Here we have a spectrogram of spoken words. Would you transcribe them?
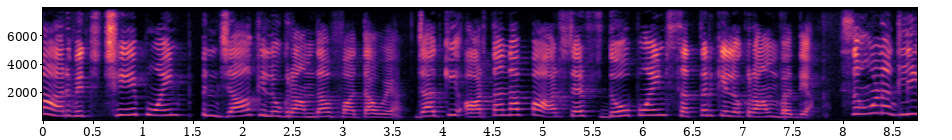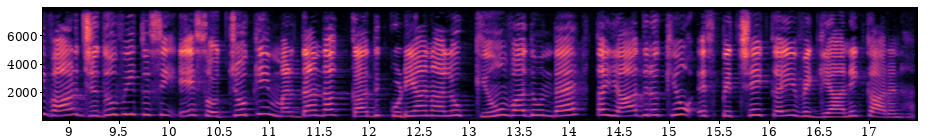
ਭਾਰ ਵਿੱਚ 6.50 ਕਿਲੋਗ੍ਰਾਮ ਦਾ ਵਾਧਾ ਹੋਇਆ, ਜਦਕਿ ਔਰਤਾਂ ਦਾ ਭਾਰ ਸਿਰਫ 2.70 ਕਿਲੋਗ੍ਰਾਮ ਵਧਿਆ। ਸੋ ਹੁਣ ਅਗਲੀ ਵਾਰ ਜਦੋਂ ਵੀ ਤੁਸੀਂ ਇਹ ਸੋਚੋ ਕਿ ਮਰਦਾਂ ਦਾ ਕੱਦ ਕੁੜੀਆਂ ਨਾਲੋਂ ਕਿਉਂ ਵੱਧ ਹੁੰਦਾ ਹੈ, ਤਾਂ ਯਾਦ ਰੱਖਿਓ ਇਸ ਪਿੱਛੇ ਕਈ ਵਿਗਿਆਨਿਕ ਕਾਰਨ ਹਨ।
